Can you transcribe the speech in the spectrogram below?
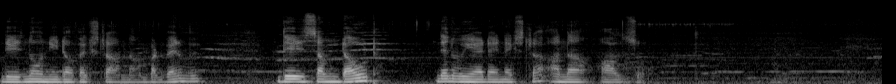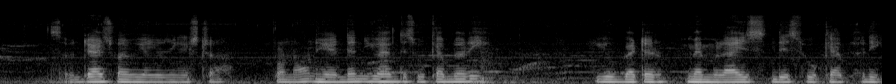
There is no need of extra ana. But when we, there is some doubt then we add an extra ana also. So that's why we are using extra pronoun here. Then you have this vocabulary. You better memorize this vocabulary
